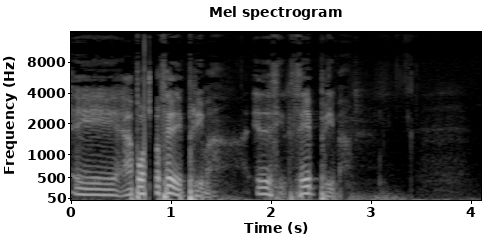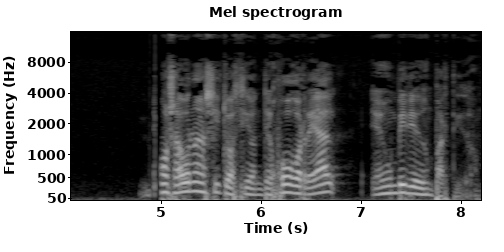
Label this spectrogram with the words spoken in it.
eh, apóstrofe de prima, es decir, C prima. Vemos ahora una situación de juego real en un vídeo de un partido.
